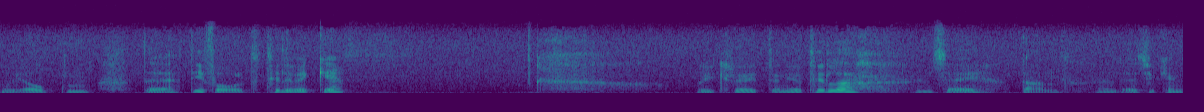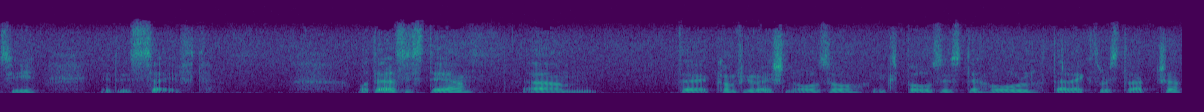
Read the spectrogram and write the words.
we open the default TiddlyWiki. We create a new tiddler and say done and as you can see it is saved. What else is there? Um, the configuration also exposes the whole directory structure,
